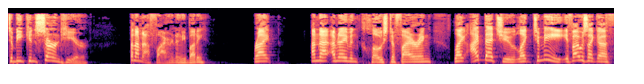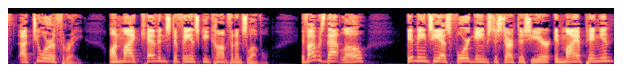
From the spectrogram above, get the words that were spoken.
to be concerned here, but I'm not firing anybody. Right? I'm not. I'm not even close to firing. Like I bet you, like to me, if I was like a, a two or a three on my Kevin Stefanski confidence level, if I was that low, it means he has four games to start this year. In my opinion,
